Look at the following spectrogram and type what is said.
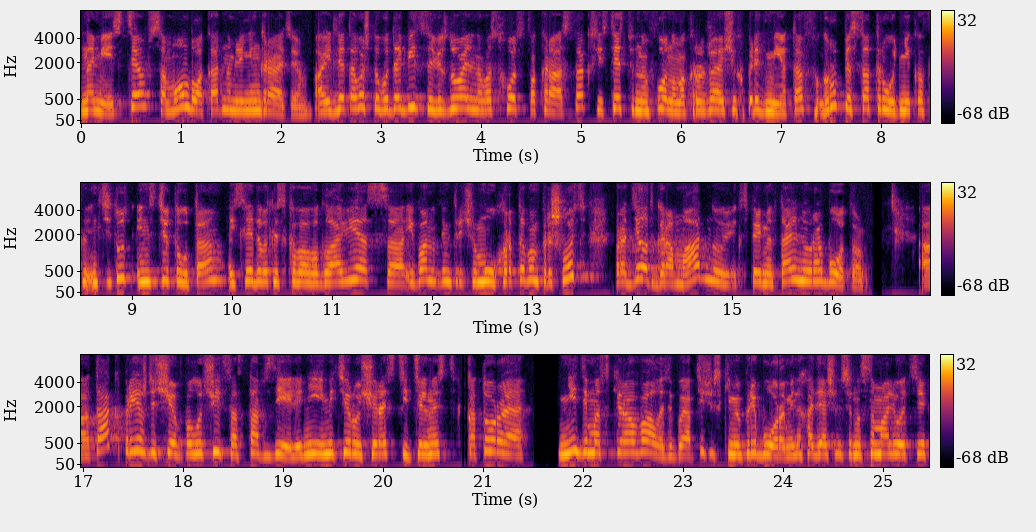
на месте в самом блокадном Ленинграде. А и для того, чтобы добиться визуального сходства красок с естественным фоном окружающих предметов, группе сотрудников институт, института исследовательского во главе с Иваном Дмитриевичем Мухартовым пришлось проделать громадную экспериментальную работу. А так, прежде чем получить состав зелени, имитирующий растительность, которая не демаскировалась бы оптическими приборами, находящимися на самолете,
